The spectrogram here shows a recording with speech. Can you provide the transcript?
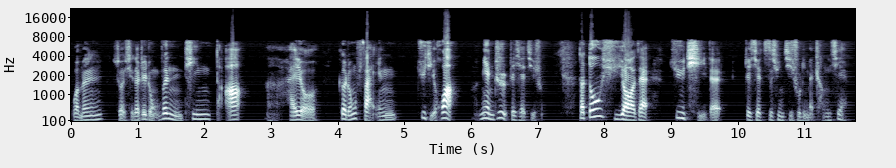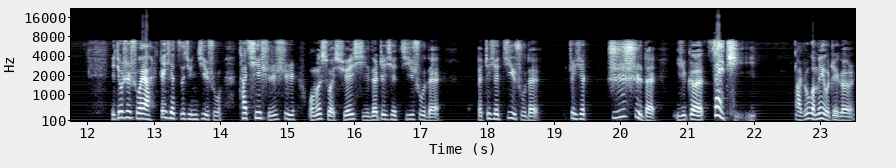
我们所学的这种问听答啊，还有各种反应具体化、面质这些技术。它都需要在具体的这些咨询技术里面呈现，也就是说呀，这些咨询技术它其实是我们所学习的这些技术的，呃，这些技术的这些知识的一个载体啊。如果没有这个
